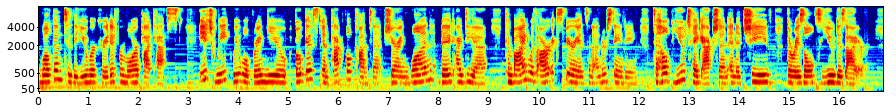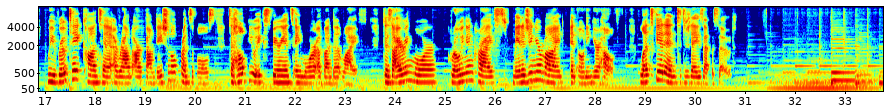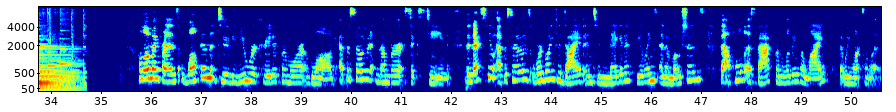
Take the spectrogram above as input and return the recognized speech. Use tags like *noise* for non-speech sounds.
Welcome to the You Were Created for More podcast. Each week, we will bring you focused, impactful content sharing one big idea combined with our experience and understanding to help you take action and achieve the results you desire. We rotate content around our foundational principles to help you experience a more abundant life, desiring more, growing in Christ, managing your mind, and owning your health. Let's get into today's episode. Hello, my friends. Welcome to the You Were Created for More vlog, episode number 16. The next few episodes, we're going to dive into negative feelings and emotions that hold us back from living the life that we want to live.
